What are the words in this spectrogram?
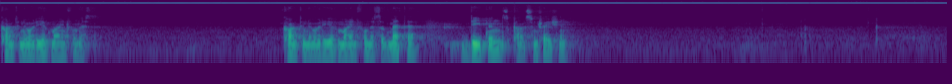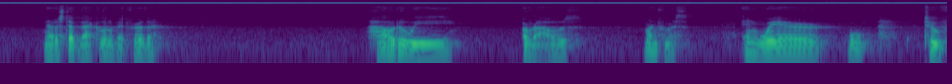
continuity of mindfulness continuity of mindfulness of metta deepens concentration. Now, to step back a little bit further, how do we arouse mindfulness? And where, to,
